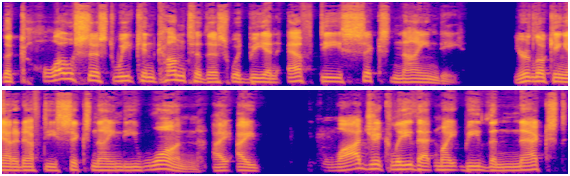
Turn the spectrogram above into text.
the closest we can come to this would be an FD 690. You're looking at an FD 691. I, I logically that might be the next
